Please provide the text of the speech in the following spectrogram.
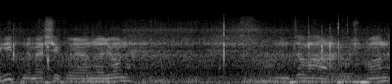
Meg itt nem esik olyan nagyon, mint a városban.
